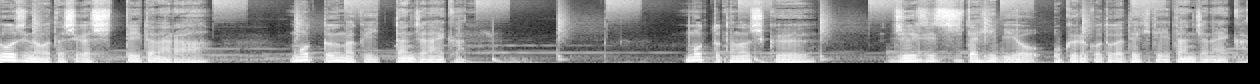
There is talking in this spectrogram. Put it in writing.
当時の私が知っていたならもっとうまくいったんじゃないか。もっと楽しく充実した日々を送ることができていたんじゃないか。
